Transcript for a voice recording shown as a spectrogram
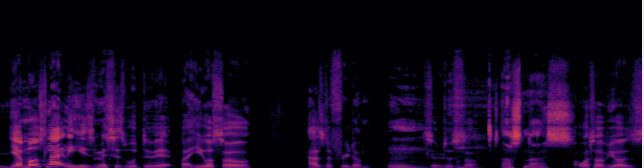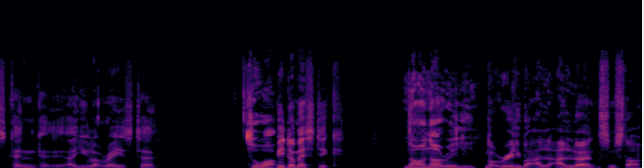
Mm. Yeah, most likely his missus will do it, but he also has the freedom Mm. to do so. that's nice What of yours? Can are you lot raised to to what be domestic? no not really Not really, but I, I learned some stuff.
